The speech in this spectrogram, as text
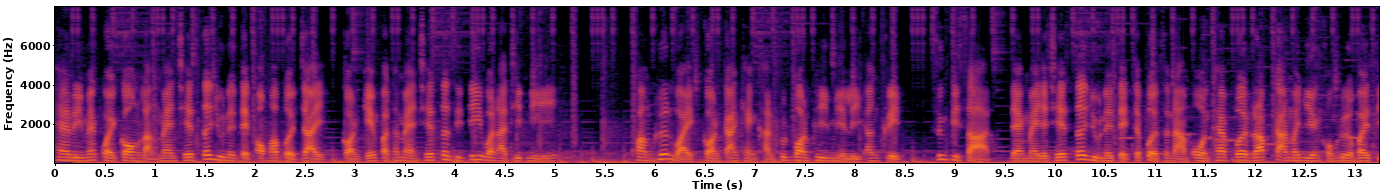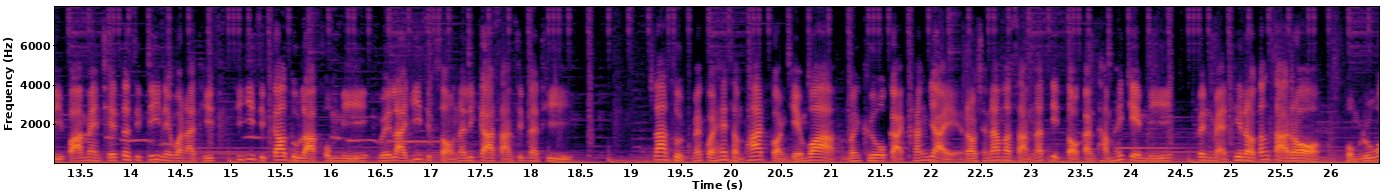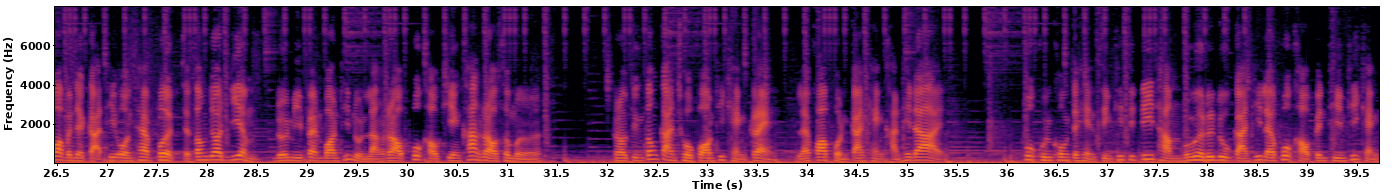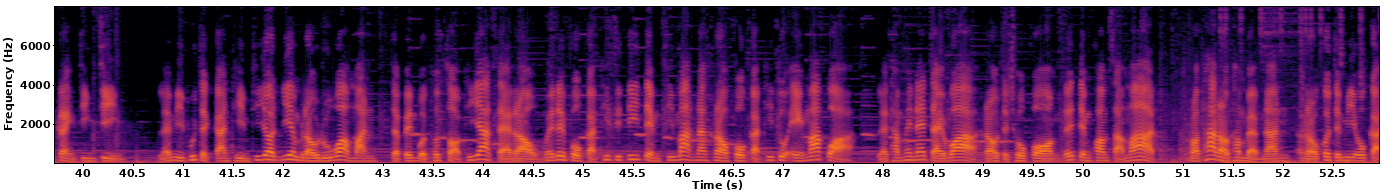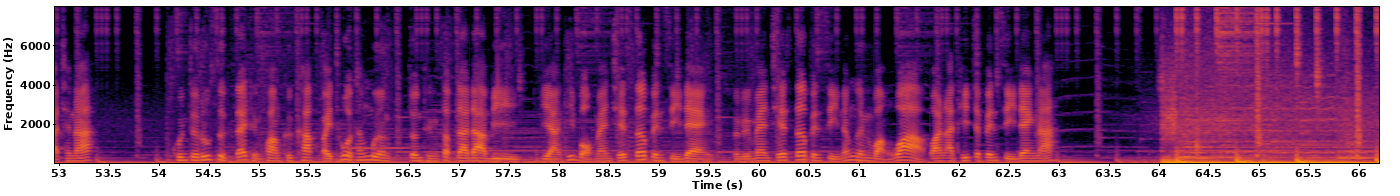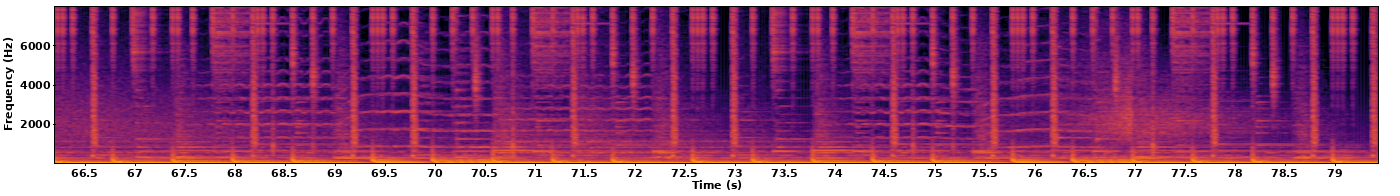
แฮร์รี่แม็กไกวร์กองหลังแมนเชสเตอร์ยูไนเต็ดออกมาเปิดใจ ก่อนเกมปะทะแมนเชสเตอร์ซิตี้วันอาทิตย์นี้ ความเคลื่อนไหวก่อนการแข่งขันฟุตบอลพรีเมียร์ลีกอังกฤษ ซึ่งปีศาจแดงแมนเชสเตอร์ยูไนเต็ดจะเปิดสนามโอนแทฟเฟิร์ดรับการมาเยือนของเรือใบสีฟ้าแมนเชสเตอร์ซิตี้ในวันอาทิตย์ที่ 29 ตุลาคมนี้ เวลา 22 นาฬิกา 30 นาที ล่าสุดแม็กไกวร์ให้สัมภาษณ์ก่อนเกมว่า มันคือโอกาสครั้งใหญ่ เราชนะมา 3 นัดติดต่อกันทำให้เกมนี้ เป็นแมตช์ที่เราตั้งตารอ ผมรู้ว่าบรรยากาศที่โอนแทฟเฟิร์ดจะต้องยอดเยี่ยม โดยมีแฟนบอลที่หนุนหลังเราพวกเขาเคียงข้างเราเสมอ เราจึงต้องการโชว์ฟอร์มที่แข็งแกร่ง และคว้าผลการแข่งขันให้ได้ พวกคุณคงจะเห็นสิ่งที่ซิตี้ทำเมื่อฤดูกาลที่แล้วพวกเขาเป็นทีมที่แข็งแกร่งจริง ๆและมีผู้จัดการทีมที่ยอดเยี่ยมเรารู้ว่ามันจะเป็นบททดสอบที่ยากแต่เราไม่ได้โฟกัสที่ซิตี้เต็มที่มากนักเราโฟกัสที่ตัวเองมากกว่า และทำให้แน่ใจว่าเราจะโชว์ฟอร์มได้เต็มความสามารถ เพราะถ้าเราทำแบบนั้นเราก็จะมีโอกาสชนะ คุณจะรู้สึกได้ถึงความคึกคักไปทั่วทั้งเมืองจนถึงสัปดาห์ดาบีอย่างที่บอกแมนเชสเตอร์เป็นสีแดง หรือแมนเชสเตอร์เป็นสีน้ำเงินหวังว่าวันอาทิตย์จะเป็นสีแดงนะ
